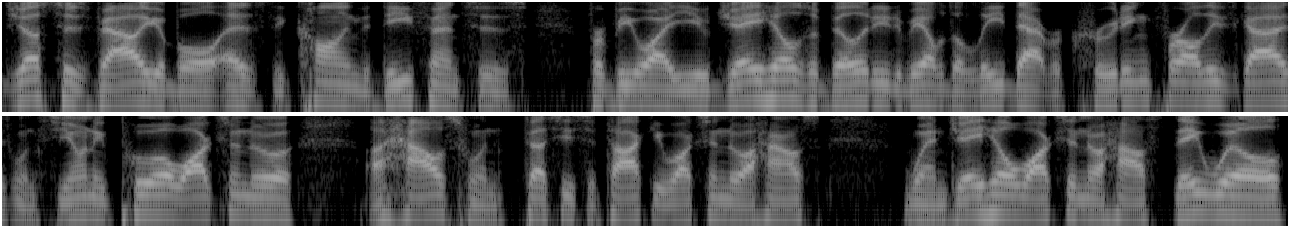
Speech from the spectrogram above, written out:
just as valuable as the calling the defenses for BYU, Jay Hill's ability to be able to lead that recruiting for all these guys. When Sione Po'uha walks into a, a house, when Fesi Sitake walks into a house, when Jay Hill walks into a house, they will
